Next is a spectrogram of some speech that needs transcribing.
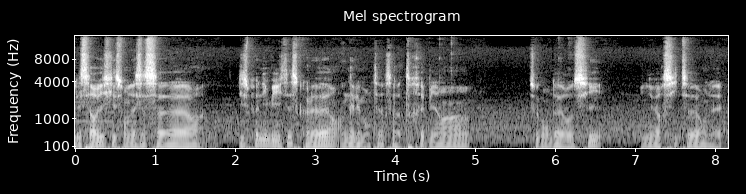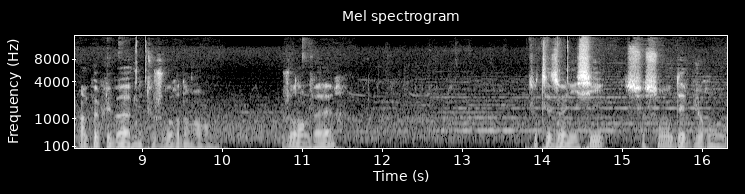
les services qui sont nécessaires. Disponibilité scolaire en élémentaire ça va très bien. Secondaire aussi. Université on est un peu plus bas mais toujours dans, toujours dans le vert. Toutes ces zones ici ce sont des bureaux.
